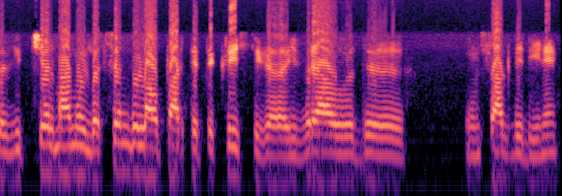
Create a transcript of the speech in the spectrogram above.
să zic, cel mai mult de sândul la o parte pe Cristi, că îi vreau de un sac de bine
